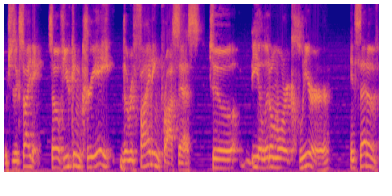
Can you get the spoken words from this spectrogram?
which is exciting. So if you can create the refining process to be a little more clearer instead of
